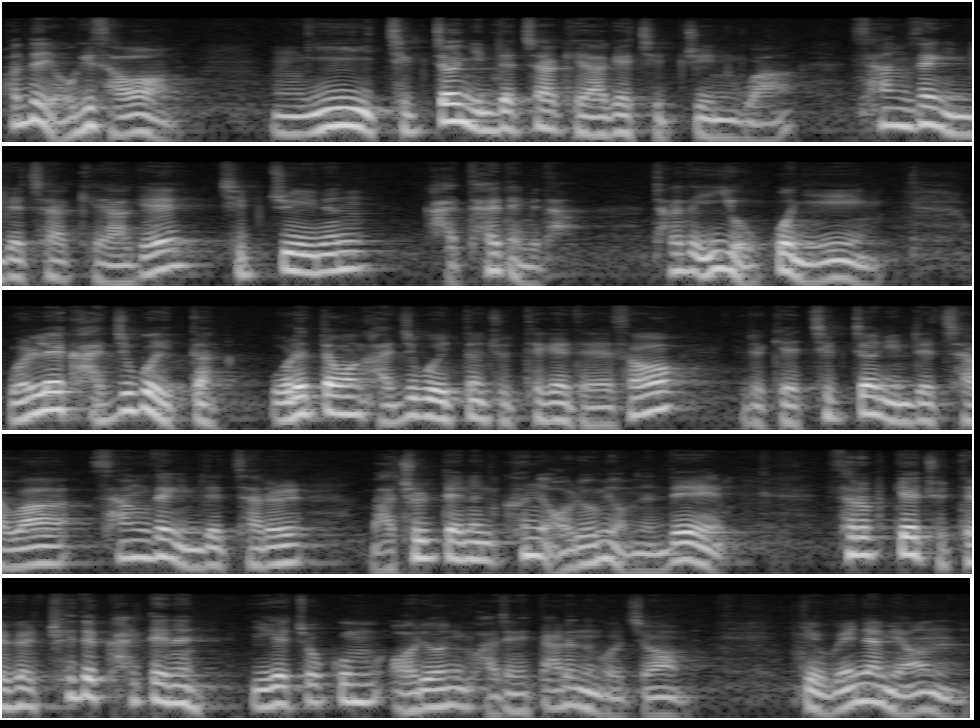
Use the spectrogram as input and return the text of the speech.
그런데 여기서 음, 이 직전 임대차 계약의 집주인과 상생 임대차 계약의 집주인은 같아야 됩니다. 자, 근데 이 요건이 원래 가지고 있던 오랫동안 가지고 있던 주택에 대해서 이렇게 직전 임대차와 상생 임대차를 맞출 때는 큰 어려움이 없는데 새롭게 주택을 취득할 때는 이게 조금 어려운 과정이 따르는 거죠. 이게 왜냐면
